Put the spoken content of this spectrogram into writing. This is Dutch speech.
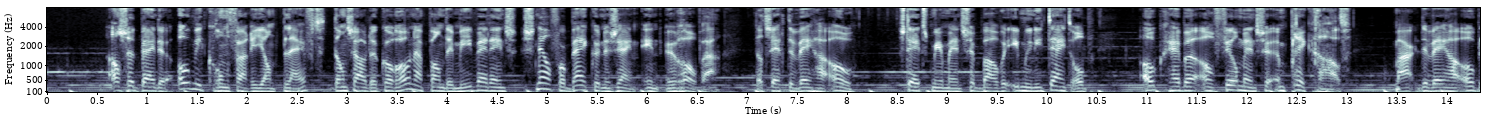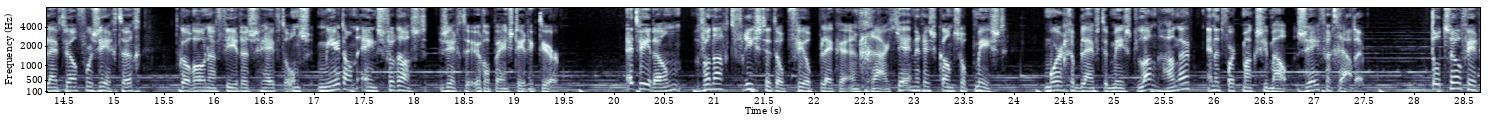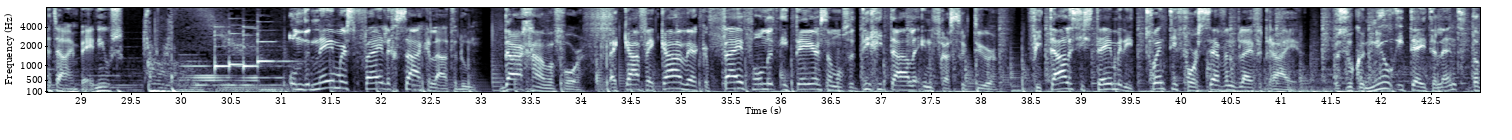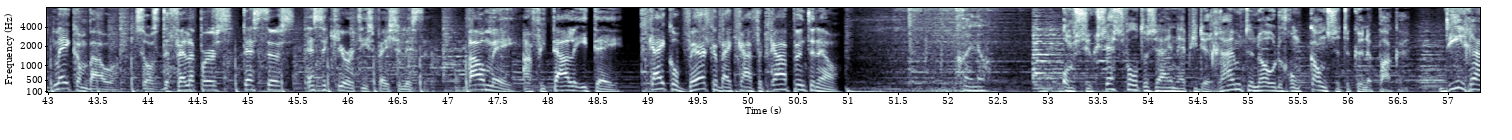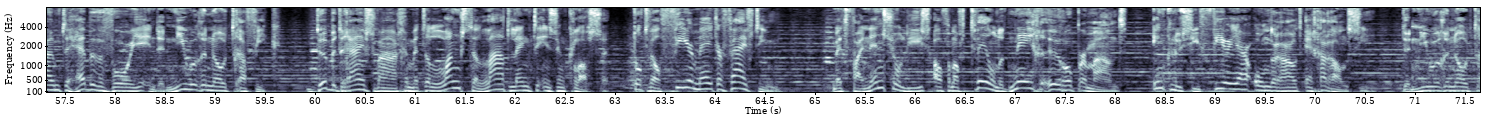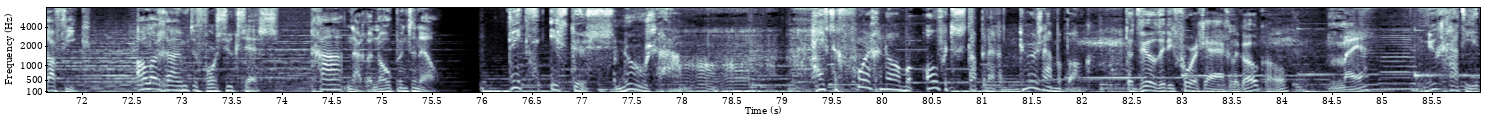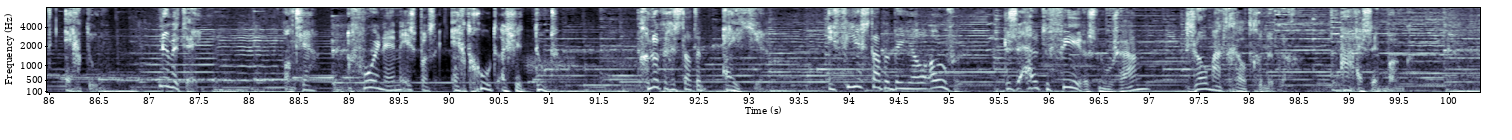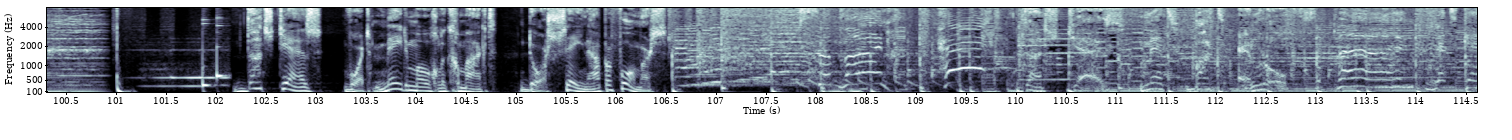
Als het bij de Omicron-variant blijft... dan zou de coronapandemie wel eens snel voorbij kunnen zijn in Europa. Dat zegt de WHO. Steeds meer mensen bouwen immuniteit op. Ook hebben al veel mensen een prik gehad. Maar de WHO blijft wel voorzichtig. Het coronavirus heeft ons meer dan eens verrast, zegt de Europees directeur. Het weer dan. Vannacht vriest het op veel plekken een graadje en er is kans op mist. Morgen blijft de mist lang hangen en het wordt maximaal 7 graden. Tot zover het ANP-nieuws. Ondernemers veilig zaken laten doen. Daar gaan we voor. Bij KVK werken 500 IT'ers aan onze digitale infrastructuur. Vitale systemen die 24-7 blijven draaien. We zoeken nieuw IT-talent dat mee kan bouwen. Zoals developers, testers en security specialisten. Bouw mee aan Vitale IT. Kijk op werkenbijkvk.nl Renault. Om succesvol te zijn heb je de ruimte nodig om kansen te kunnen pakken. Die ruimte hebben we voor je in de nieuwe Renault Trafiek. De bedrijfswagen met de langste laadlengte in zijn klasse. Tot wel 4,15 meter. Met financial lease al vanaf 209 euro per maand. Inclusief 4 jaar onderhoud en garantie. De nieuwe Renault Trafiek. Alle ruimte voor succes. Ga naar Renault.nl. Dit is de snoezaam. Hij heeft zich voorgenomen over te stappen naar een duurzame bank. Dat wilde hij vorig jaar eigenlijk ook al. Maar ja, nu gaat hij het echt doen. Nu meteen. Want ja, een voornemen is pas echt goed als je het doet. Gelukkig is dat een eitje. In vier stappen ben je al over. Dus uit de veren, snoeshaan. Zo maakt geld gelukkig. ASN Bank. Dutch Jazz wordt mede mogelijk gemaakt door Sena Performers. Sublime, hey! Dutch Jazz met Bart en Rolf. Sublime, let's get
